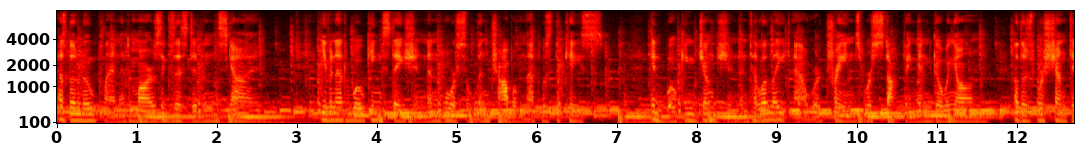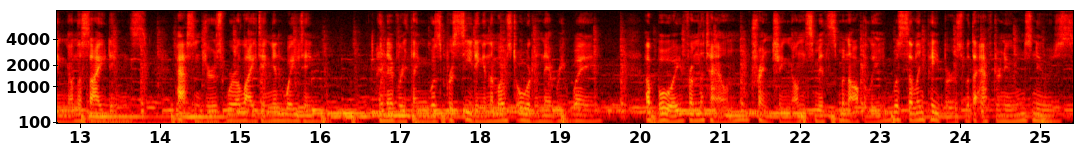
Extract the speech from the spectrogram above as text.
as though no planet Mars existed in the sky. Even at Woking Station and Horsell and Chobham that was the case. In Woking Junction until a late hour trains were stopping and going on, others were shunting on the sidings, Passengers were alighting and waiting, and everything was proceeding in the most ordinary way. A boy from the town, trenching on Smith's Monopoly, was selling papers with the afternoon's news.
